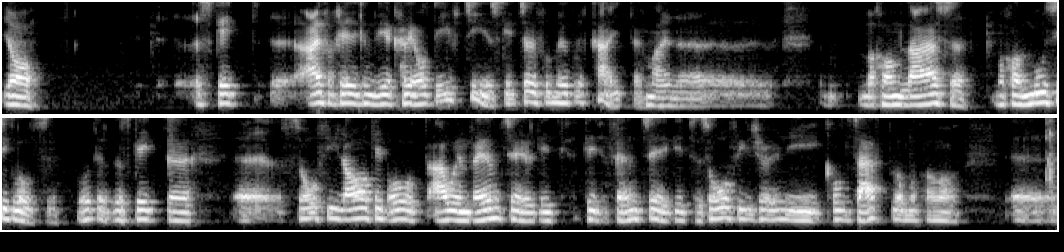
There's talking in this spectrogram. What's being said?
Ja, es gibt äh, einfach irgendwie kreativ zu sein. Es gibt so viele Möglichkeiten. Ich meine, äh, man kann lesen, man kann Musik hören, oder? Es gibt so viel Angebot, auch im Fernsehen gibt, gibt, Fernsehen gibt es so viele schöne Konzerte, wo man kann, äh, kann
